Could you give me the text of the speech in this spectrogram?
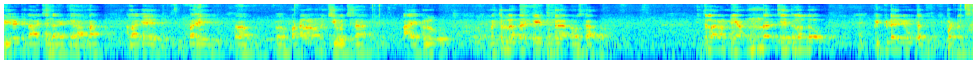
బీరెడ్డి నాగచంద్ర రెడ్డి గారు అన్న అలాగే మరి మండలం నుంచి వచ్చిన నాయకులు మిత్రులందరికీ ముందుగా నమస్కారం. మిత్రులారా మీ అందరి చేతులలో పిక్ డైరీ ఉంటుంది ఇప్పటి నుంచి.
